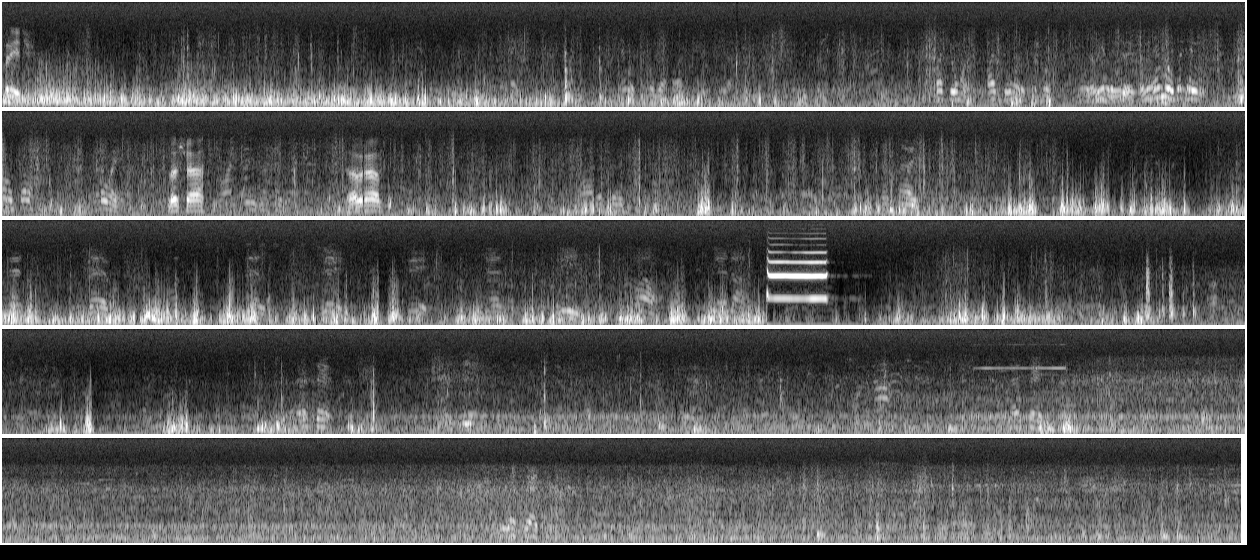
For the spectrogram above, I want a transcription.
frente. Face uma, face uma, por favor. Não, não, não, não, não, não, não, não, Слушай. Добро. That's nice.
